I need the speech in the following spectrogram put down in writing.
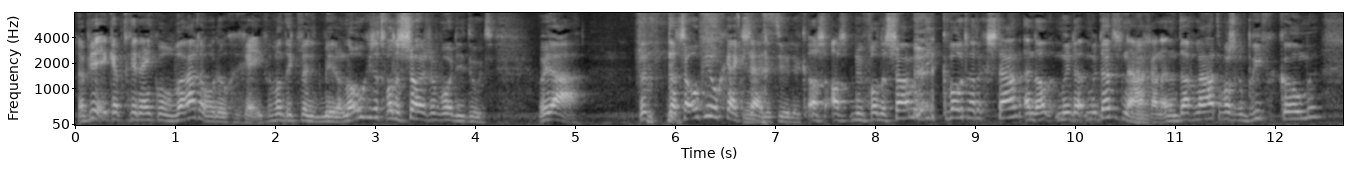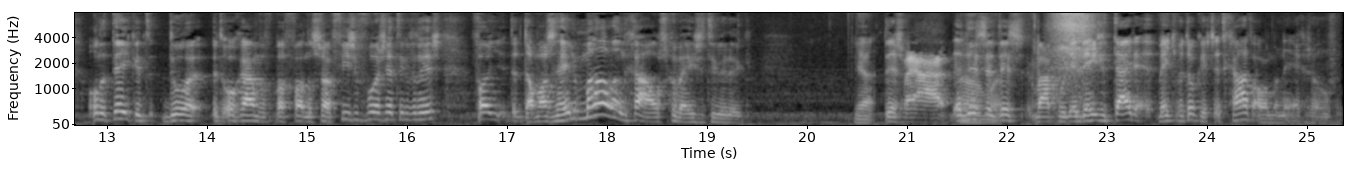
Snap je? Ik heb geen enkel waardeoordeel gegeven. Want ik vind het meer dan logisch dat Van der Sar zijn woord niet doet. Maar ja, dat, dat zou ook heel gek zijn natuurlijk. Als, als nu Van der Sar met die quote hadden gestaan. En dan moet je dat, moet dat eens nagaan. En een dag later was er een brief gekomen. Ondertekend door het orgaan waar- waar Van der Sar vicevoorzitter van is. Van, dan was het helemaal een chaos geweest natuurlijk. Ja. Dus maar ja, het Oh, is, het is, maar goed, in deze tijden, weet je wat het ook is? Het gaat allemaal nergens over.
